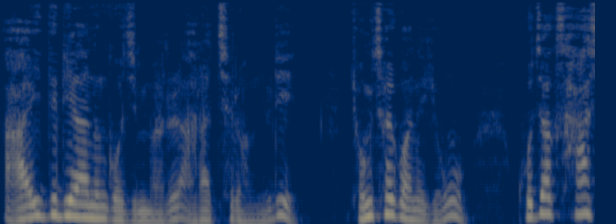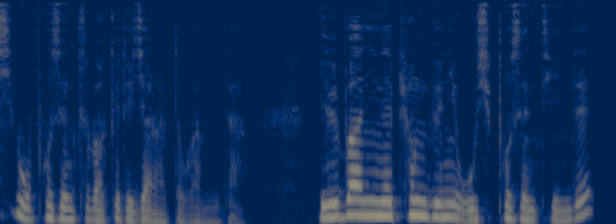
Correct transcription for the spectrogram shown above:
아이들이 하는 거짓말을 알아챌 확률이 경찰관의 경우 고작 45%밖에 되지 않았다고 합니다. 일반인의 평균이 50%인데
